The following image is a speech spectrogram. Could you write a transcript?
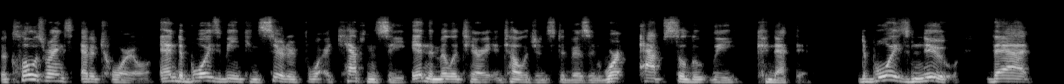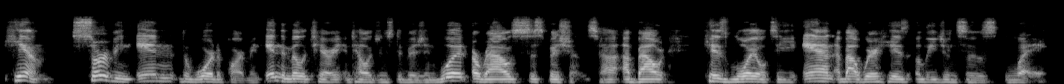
the Close Ranks editorial and Du Bois being considered for a captaincy in the military intelligence division were absolutely connected. Du Bois knew that him serving in the War Department, in the Military Intelligence Division, would arouse suspicions uh, about his loyalty and about where his allegiances lay.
